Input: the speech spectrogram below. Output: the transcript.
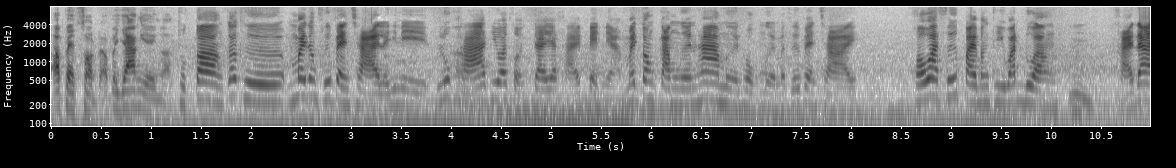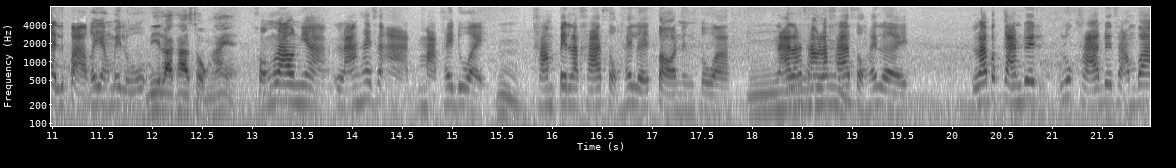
เอาเป็ดสดเอาไปย่างเองเหรอ ถูกต้องก็คือไม่ต้องซื้อแฟรนไชส์เลยที่นี่ลูกค้าที่ว่าสนใจจะขายเป็ดเนี่ยไม่ต้องกำเงิน 5 0 0 0 0 6 0 0 0 0มาซื้อแฟรนไชส์เพราะว่าซื้อไปบางทีวัดดวงอืม ขายได้หรือเปล่าก็ยังไม่รู้ มีราคาส่งให้ ของเราเนี่ยล้างให้สะอาดหมักให้ด้วยอืม ทำเป็นราคาส่งให้เลยต่อหนึ่งตัวอืม นะเราทำราคาส่งให้เลย รับประกันด้วยลูกค้าด้วยซ้ำว่า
